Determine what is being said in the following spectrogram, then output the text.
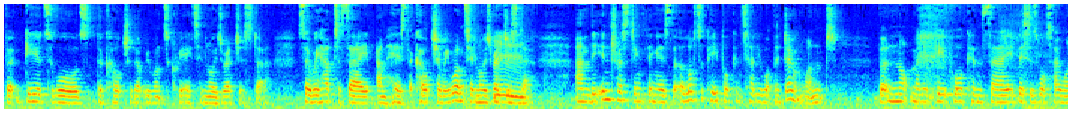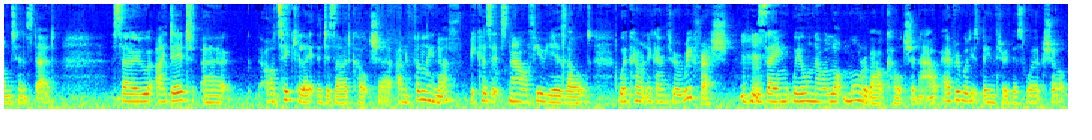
but geared towards the culture that we want to create in Lloyd's Register. So we had to say, and here's the culture we want in Lloyd's Mm. Register. And the interesting thing is that a lot of people can tell you what they don't want, but not many people can say, this is what I want instead. So I did uh, articulate the desired culture, and funnily enough, because it's now a few years old, we're currently going through a refresh, Mhm. saying we all know a lot more about culture now. Everybody's been through this workshop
